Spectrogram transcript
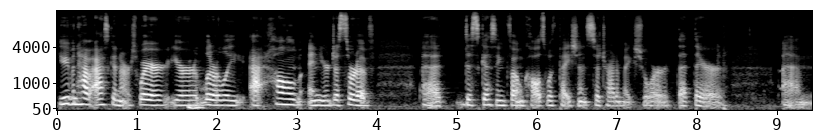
you even have Ask a Nurse where you're mm-hmm. literally at home and you're just sort of uh, discussing phone calls with patients to try to make sure that they're um,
